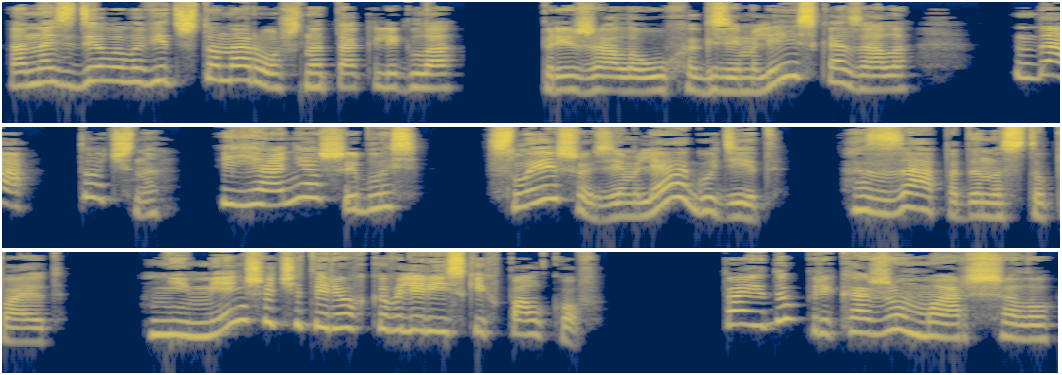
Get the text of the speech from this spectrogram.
Она сделала вид, что нарочно так легла. Прижала ухо к земле и сказала, «Да, точно, я не ошиблась. Слышу, земля гудит. С запада наступают. Не меньше четырех кавалерийских полков. Пойду прикажу маршалу».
